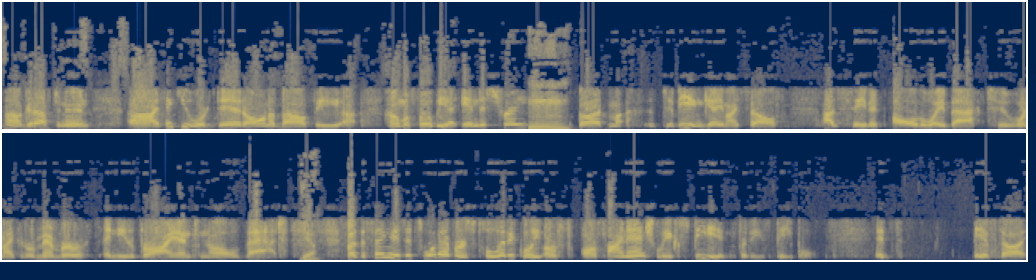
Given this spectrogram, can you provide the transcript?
Oh, good afternoon. Uh, I think you were dead on about the uh, homophobia industry, Mhm. but my, to being gay myself, I've seen it all the way back to when I can remember Anita Bryant and all that. Yeah. But the thing is, it's whatever is politically or or financially expedient for these people. It's if uh,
